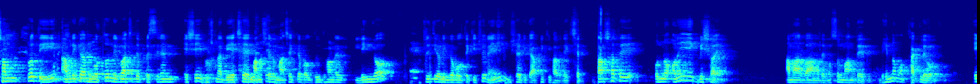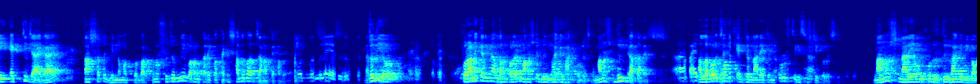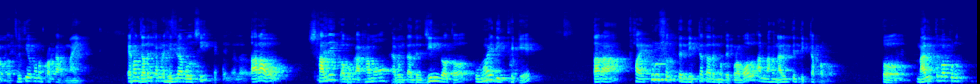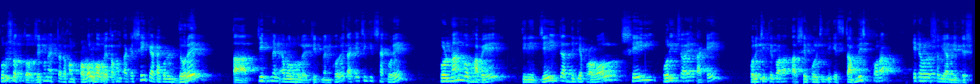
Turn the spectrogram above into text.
সম্প্রতি আমেরিকার নতুন নির্বাচিত প্রেসিডেন্ট এসেই ঘোষণা দিয়েছে, মানুষের মাঝে কেবল দুই ধরনের লিঙ্গ, তৃতীয় লিঙ্গ বলতে কিছু নেই। বিষয়টিকে আপনি কীভাবে দেখছেন? তার সাথে অন্য অনেক বিষয়ে আমার বা আমাদের মুসলমানদের ভিন্নমত থাকলেও এই একটি জায়গায় তার সাথে ভিন্নমত করবার কোনো সুযোগ নেই, বরং তার কথাকে সাধুবাদ জানাতে হবে। যদিও কোরআনে কারিমে আল্লাহ বলেন, মানুষকে দুই ভাগে ভাগ করেছে মানুষ দুই কাতারের। আল্লাহ বলেছেন একজন নারী, একজন পুরুষ থেকে সৃষ্টি করেছে। মানুষ, নারী এবং পুরুষ দুই ভাগে বিভক্ত, তৃতীয় কোনো প্রকার নাই। এখন যাদেরকে আমরা হিজড়া বলছি, তারাও শারীরিক অবকাঠামো এবং তাদের জিনগত উভয় দিক থেকে তারা হয় পুরুষত্বের দিকটা তাদের মধ্যে প্রবল আর না হয় নারীত্বের দিকটা প্রবল। তো নারীত্ব বা পুরু- পুরুষত্ব যে কোনো একটা যখন প্রবল হবে, তখন তাকে সেই ক্যাটাগরির ধরে তার ট্রিটমেন্ট এবল হলে ট্রিটমেন্ট করে, তাকে চিকিৎসা করে পূর্ণাঙ্গভাবে তিনি যেইটার দিকে প্রবল, সেই পরিচয়ে তাকে পরিচিতি করা তার সেই পরিচিতিকে স্টাবলিশ করা এটা হলো শরিয়ার নির্দেশ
